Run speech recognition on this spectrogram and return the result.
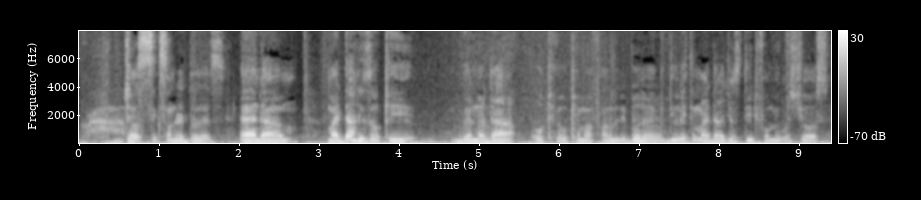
crap! Just six hundred dollars, and um, my dad is okay. We're not that okay, okay, my family, but mm-hmm. like the only thing my dad just did for me was just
